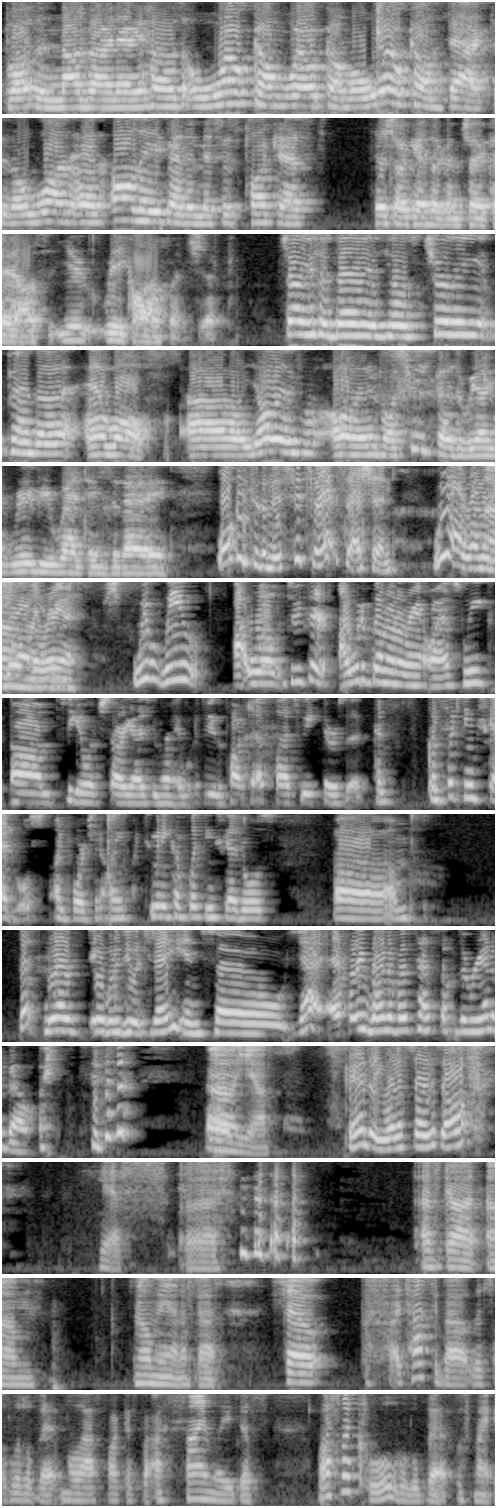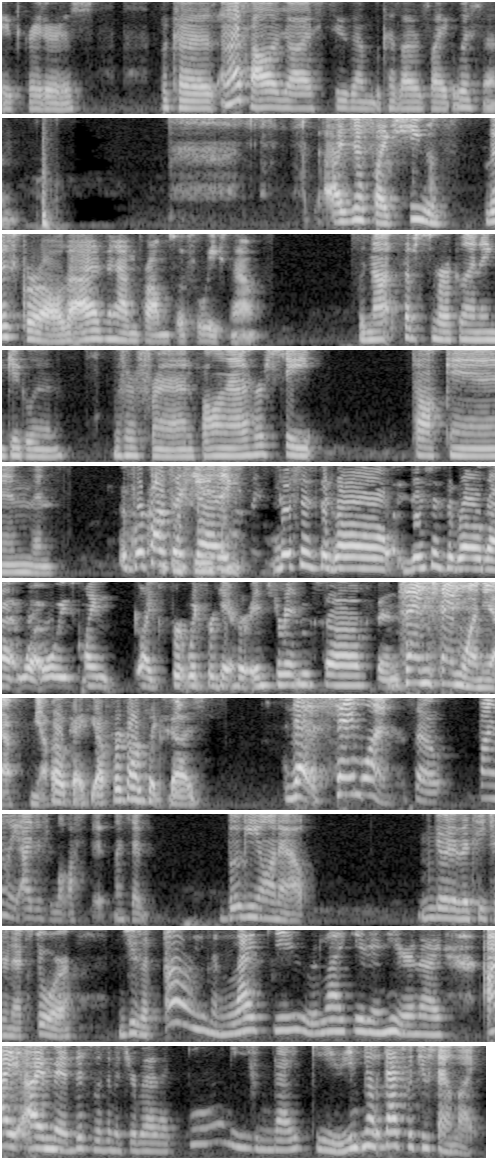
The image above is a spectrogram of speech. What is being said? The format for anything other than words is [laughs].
Bros and non-binary hosts, welcome, welcome, welcome back to the one and only Band of Misfits podcast, the showcase of control chaos you we call our friendship. Joining us today is yours truly, Panda and Wolf. Uh, you're in for, all in for a treat because we we be ranting today. Welcome to the Misfits rant session. We all wanted to Oh go on my a rant. We we I, well, to be fair, I would have gone on a rant last week. Um, speaking of which, sorry guys, we weren't able to do the podcast last week. There was a conf- conflicting schedules, unfortunately, too many conflicting schedules. Um, but we are able to do it today, and so yeah, every one of us has something to rant about. [laughs] Oh uh, yeah. Panda, you want to start us off? Yes. Uh, [laughs] I've got um. Oh man, I've got. So I talked about this a little bit in the last podcast, but I finally just lost my cool a little bit with my eighth graders because, and I apologized to them because I was like, listen, I just like she was this girl that I've been having problems with for weeks now. Would not stop smirking and giggling with her friend, falling out of her seat, talking, and For context, guys, this is the girl. This is the girl that what always claimed like for, would forget her instrument and stuff. And same same one, yeah, yeah, okay, yeah. For context, guys, yeah, same one. So finally, I just lost it. I said, "Boogie on out." And go to the teacher next door, and she's like, "I don't even like you or like it in here." And I, I, I admit this was immature, but I was like, "I don't even like you." You know, that's what you sound like.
